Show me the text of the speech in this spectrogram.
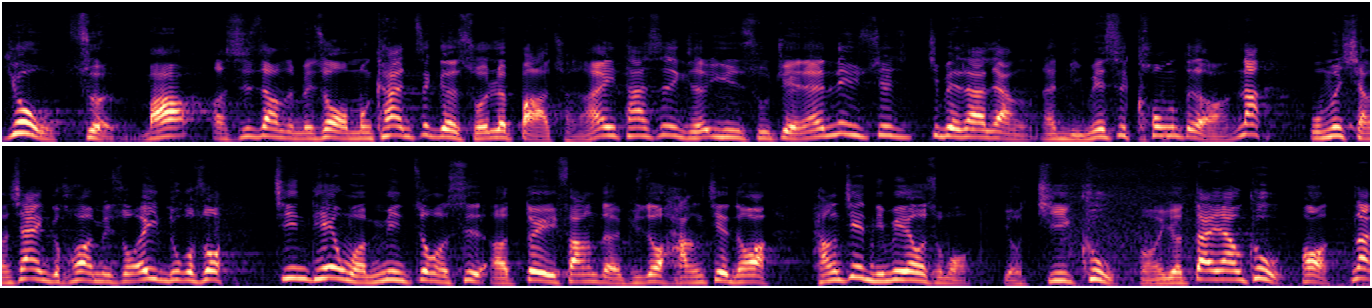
又准吗？啊，是这样子，没错。我们看这个所谓的靶船，哎，它是一个运输舰，哎，那运输基本上讲，里面是空的啊。那我们想象一个画面，说，哎，如果说今天我们命中的是呃对方的，比如说航舰的话，航舰里面有什么？有机库哦，有弹药库哦。那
